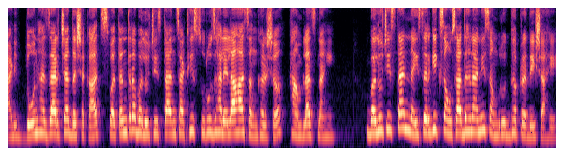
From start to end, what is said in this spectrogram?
आणि दोन हजारच्या दशकात स्वतंत्र बलुचिस्तानसाठी सुरू झालेला हा संघर्ष थांबलाच नाही. बलुचिस्तान नैसर्गिक संसाधनांनी समृद्ध प्रदेश आहे.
